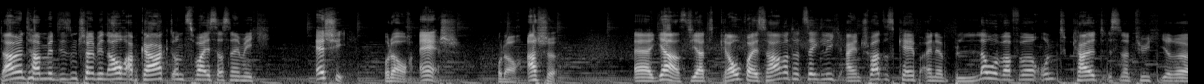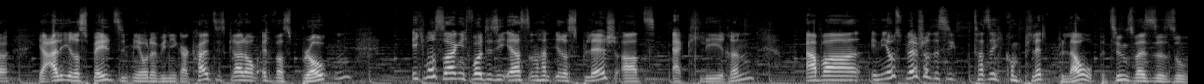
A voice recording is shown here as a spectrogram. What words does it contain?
Damit haben wir diesen Champion auch abgehakt. Und zwar ist das nämlich Ashy. Oder auch Ash. Oder auch Asche. Äh, ja, sie hat grau-weiße Haare tatsächlich, ein schwarzes Cape, eine blaue Waffe und kalt ist natürlich ihre, ja, alle ihre Spells sind mehr oder weniger kalt. Sie ist gerade auch etwas broken. Ich muss sagen, ich wollte sie erst anhand ihres Splash Arts erklären, aber in ihrem Splash Art ist sie tatsächlich komplett blau, beziehungsweise so,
